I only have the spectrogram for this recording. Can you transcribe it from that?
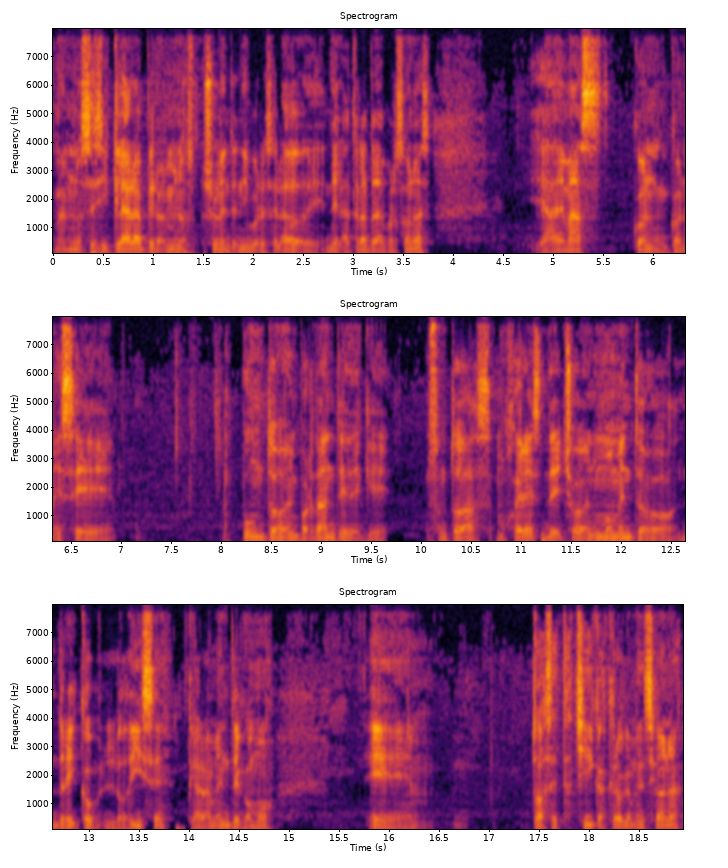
no sé si clara, pero al menos yo lo entendí por ese lado de, la trata de personas. Además, con, con, ese punto importante de que son todas mujeres. De hecho, en un momento Dracob lo dice claramente como eh, todas estas chicas, creo que menciona,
